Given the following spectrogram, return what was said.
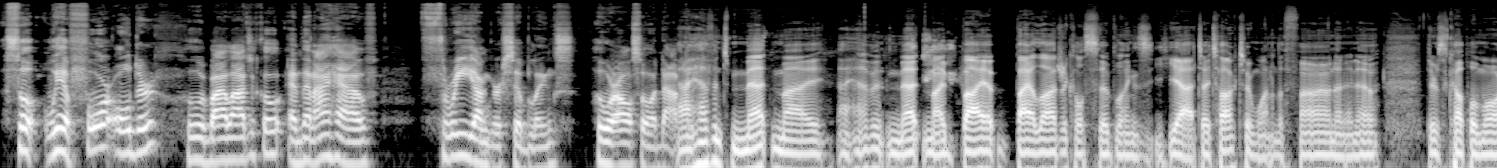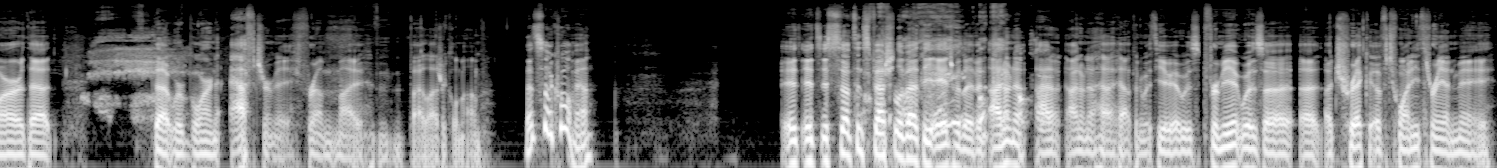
So we have four older who are biological, and then I have three younger siblings who are also adopted. I haven't met my I haven't met my bio, biological siblings yet. I talked to one on the phone, and I know there's a couple more that that were born after me from my biological mom. That's so cool, man. It, it's it's something special about the age we live in. Okay, I don't know. Okay. I, don't, I don't know how it happened with you. It was for me. It was a, a, a trick of 23andMe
